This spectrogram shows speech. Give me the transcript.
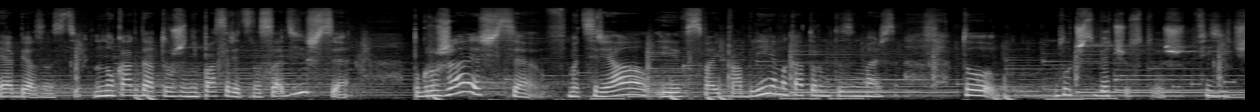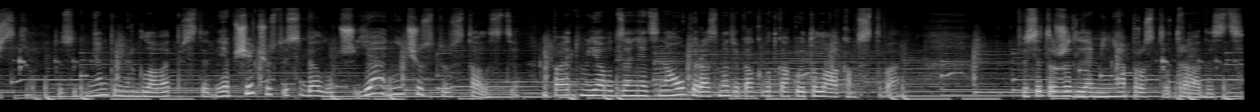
и обязанностей. Но когда ты уже непосредственно садишься, погружаешься в материал и в свои проблемы, которыми ты занимаешься, то лучше себя чувствуешь физически. То есть у меня, например, голова перестает. Я вообще чувствую себя лучше. Я не чувствую усталости. И поэтому я вот занятие наукой рассматриваю как вот какое-то лакомство. То есть это уже для меня просто вот радость.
